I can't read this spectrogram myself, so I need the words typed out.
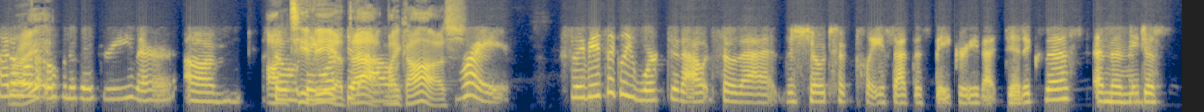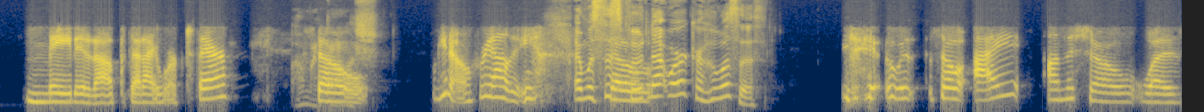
I don't want to open a bakery either. Um, On so they TV at that. out. My gosh. Right. So they basically worked it out so that the show took place at this bakery that did exist, and then they just made it up that I worked there. Oh my gosh. So- gosh. You know, reality. And was this so- Food Network or who was this? it was so I on the show was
